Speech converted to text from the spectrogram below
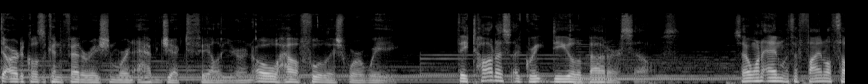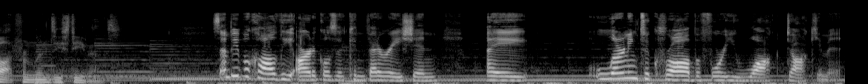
the Articles of Confederation were an abject failure and oh, how foolish were we. They taught us a great deal about ourselves. So I want to end with a final thought from Lindsay Stevens. Some people call the Articles of Confederation a learning to crawl before you walk document,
